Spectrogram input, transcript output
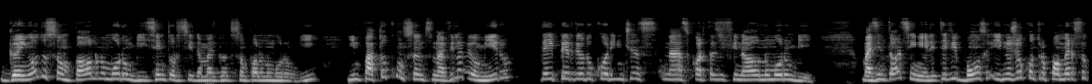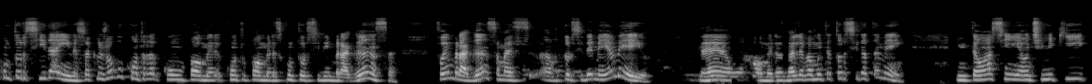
ganhou do São Paulo no Morumbi, sem torcida, mas ganhou do São Paulo no Morumbi, e empatou com o Santos na Vila Belmiro, daí perdeu do Corinthians nas quartas de final no Morumbi. Mas então, assim, ele teve bons. E no jogo contra o Palmeiras foi com torcida ainda. Só que o jogo contra, com o Palmeiras, contra o Palmeiras com torcida em Bragança foi em Bragança, mas a torcida é meio a meio. Né? O Palmeiras vai levar muita torcida também. Então, assim, é um time que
